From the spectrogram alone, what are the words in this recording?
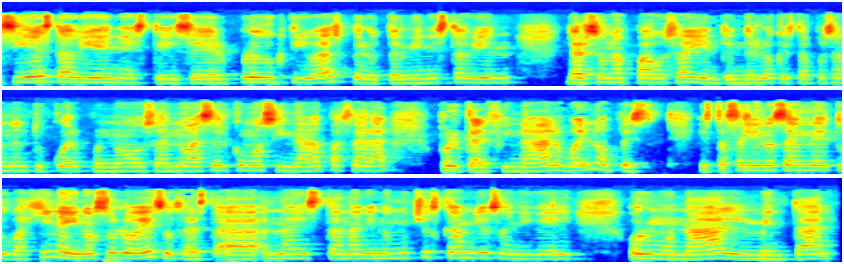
sí está bien este, ser productivas, pero también está bien darse una pausa y entender lo que está pasando en tu cuerpo, ¿no? O sea, no hacer como si nada pasara, porque al final, bueno, pues está saliendo sangre de tu vagina y no solo eso, o sea, están habiendo muchos cambios a nivel hormonal, mental,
